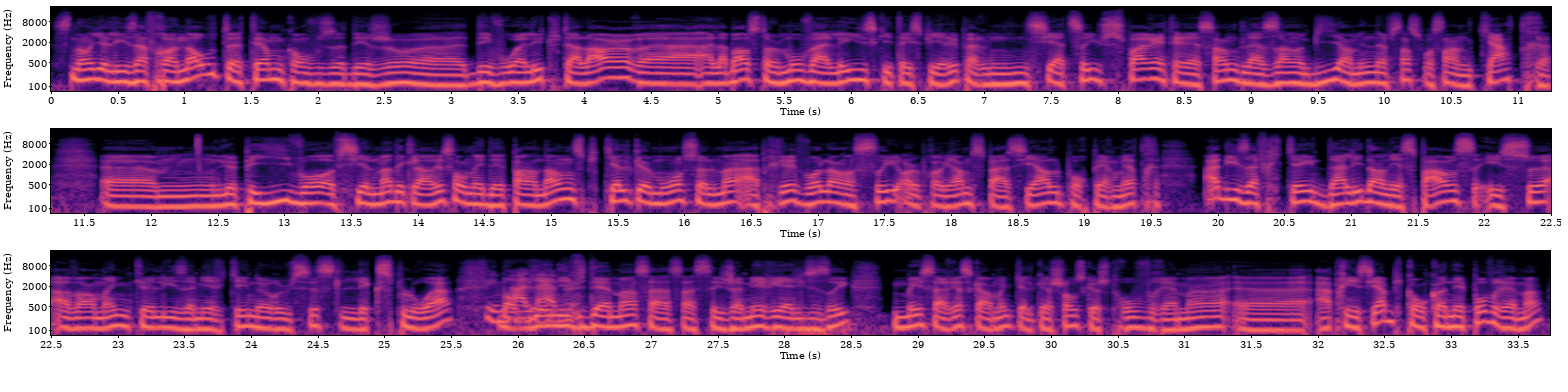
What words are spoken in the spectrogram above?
Sinon, il y a les afronautes, terme qu'on vous a déjà euh, dévoilé tout à l'heure. Euh, à la base, c'est un mot valise qui est inspiré par une initiative super intéressante de la Zambie en 1964. Euh, le pays va officiellement déclarer son indépendance, puis quelques mois seulement après, va lancer un programme spatial pour permettre à des Africains d'aller dans l'espace, et ce, avant même que les Américains ne réussissent l'exploit. Bon, bien évidemment, ça ne s'est jamais réalisé, mais ça reste quand même quelque chose que je trouve vraiment euh, appréciable et qu'on connaît pas vraiment.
